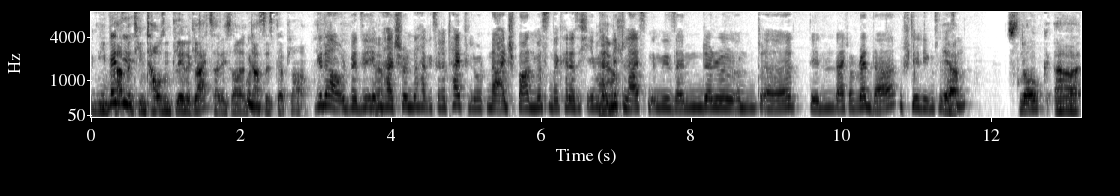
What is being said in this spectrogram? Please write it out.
wie wenn Palpatine tausend Pläne gleichzeitig, sondern und, das ist der Plan. Genau, und wenn sie eben halt schon halbwegs ihre TIE-Piloten da einsparen müssen, dann kann er sich eben halt ja. halt nicht leisten, irgendwie seinen General und äh, den Knight of Render im Schnee liegen zu lassen. Ja. Snoke, äh,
